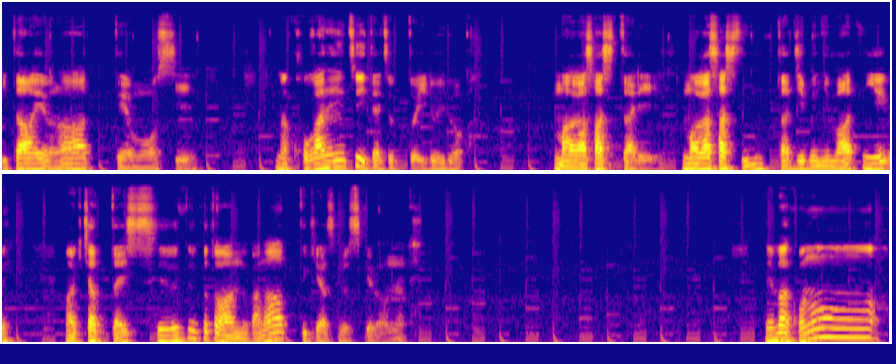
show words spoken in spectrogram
いたよなって思うし、まあ、小金についてはちょっといろいろ魔が差したり、魔が差した自分にま負けちゃったりすることはあるのかなって気がするんですけどね。で、まあ、この、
